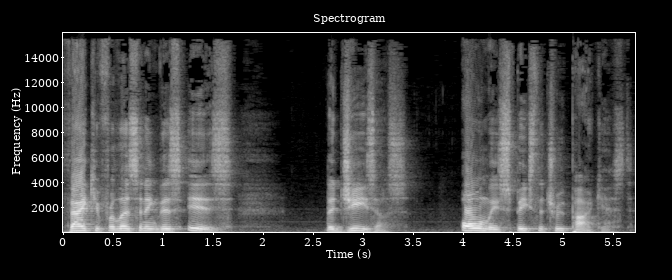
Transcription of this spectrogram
Thank you for listening. This is the Jesus Only Speaks the Truth podcast.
